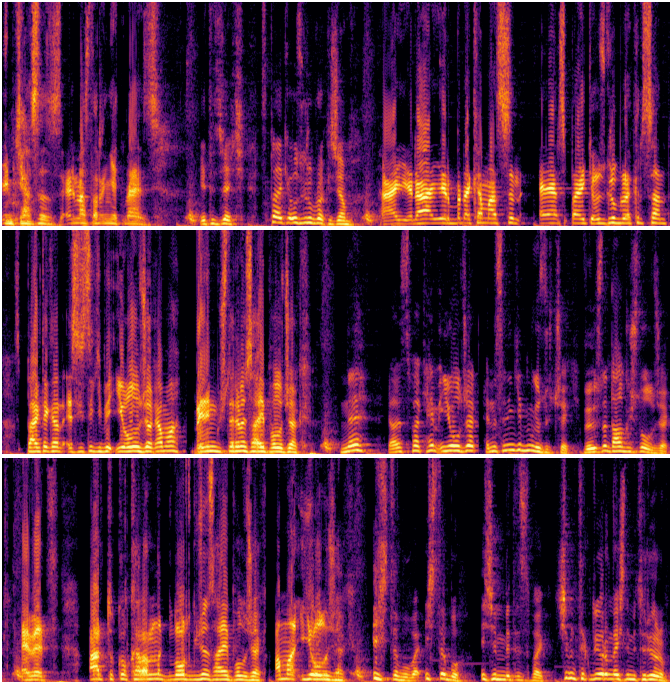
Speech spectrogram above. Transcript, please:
İmkansız. Elmasların yetmez. Yetecek. Spike'ı özgür bırakacağım. Hayır hayır bırakamazsın. Eğer Spike'ı özgür bırakırsan Spike tekrar eskisi gibi iyi olacak ama benim güçlerime sahip olacak. Ne? Yani Spike hem iyi olacak hem de senin gibi mi gözükecek? Ve üstüne daha güçlü olacak. Evet artık o karanlık lord gücüne sahip olacak ama iyi olacak. İşte bu be işte bu. İşim bitti Spike. Şimdi tıklıyorum ve işini bitiriyorum.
